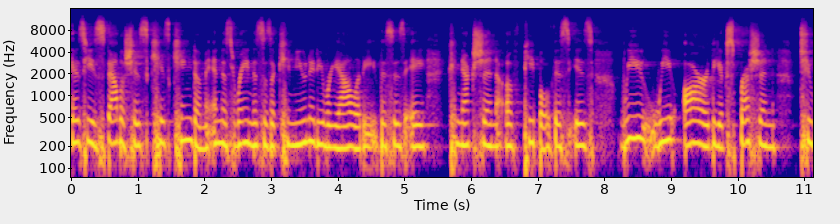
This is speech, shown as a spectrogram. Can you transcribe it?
as he establishes his kingdom in this reign, this is a community reality. This is a connection of people. This is, we, we are the expression to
